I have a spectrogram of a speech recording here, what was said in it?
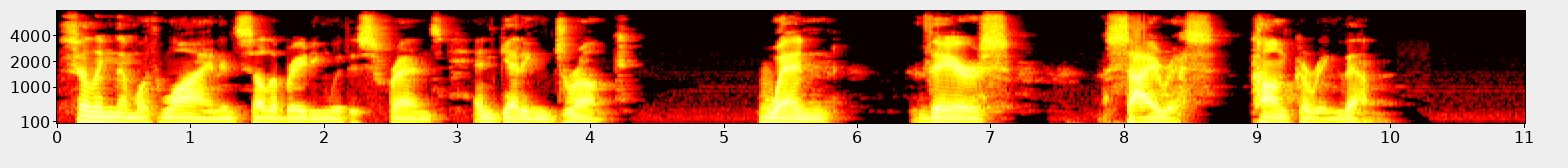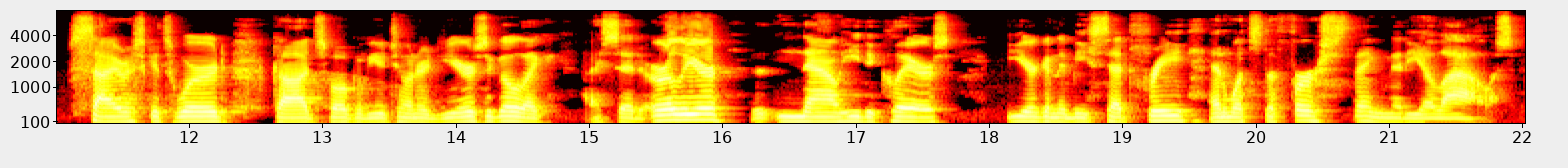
filling them with wine and celebrating with his friends and getting drunk when there's Cyrus conquering them. Cyrus gets word God spoke of you 200 years ago, like I said earlier. Now he declares you're going to be set free. And what's the first thing that he allows?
